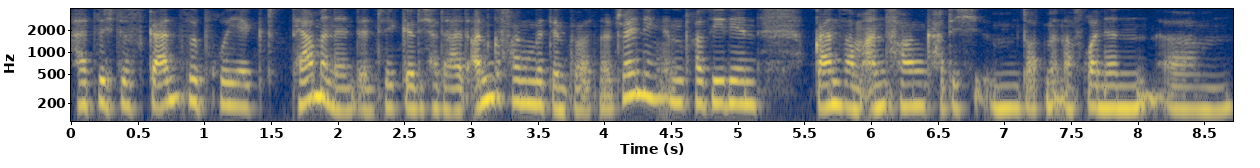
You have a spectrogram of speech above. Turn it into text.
hat sich das ganze Projekt permanent entwickelt. Ich hatte halt angefangen mit dem Personal Training in Brasilien. Ganz am Anfang hatte ich ähm, dort mit einer Freundin ähm,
